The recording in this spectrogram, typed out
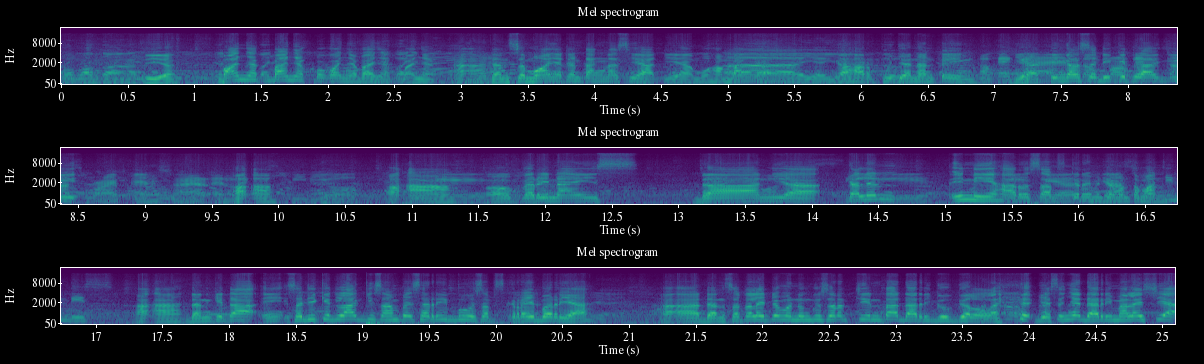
Ramadan. Iya. Ya, Banyak sudah banyak pokoknya banyak banyak. Ah, ah, dan semuanya tentang nasihat. Ya Muhammad Ah, iya, iya, Kahar betul. Puja Nanting. Oke ya, guys, tinggal sedikit lagi. Subscribe and share and Ah, like ah. video. Ah, ah. Oke. Oh, very nice. Dan ya, kalian ini harus subscribe teman-teman. Ah, ah. dan kita eh, sedikit lagi sampai 1000 subscriber ya. Iya, iya. Ah, ah. dan setelah itu menunggu surat cinta dari Google. Biasanya dari Malaysia.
